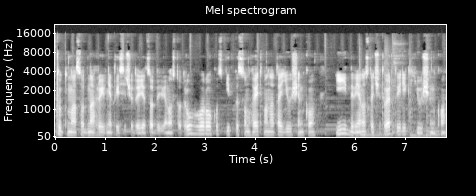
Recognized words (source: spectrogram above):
Тут у нас 1 гривня 1992 року з підписом Гетьмана та Ющенко, і 94 рік Ющенко.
